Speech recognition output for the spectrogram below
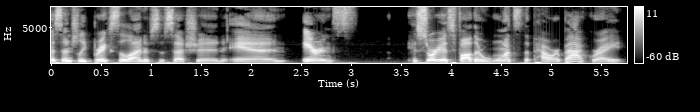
essentially breaks the line of succession and Eren's Historia's father wants the power back, right?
